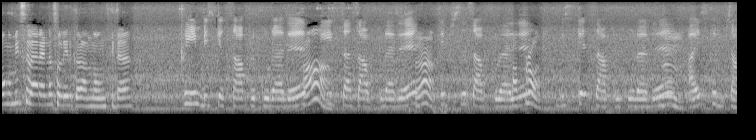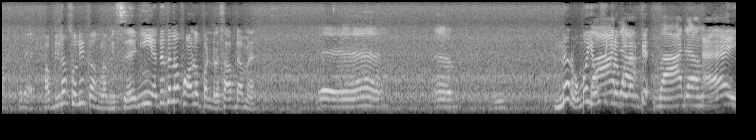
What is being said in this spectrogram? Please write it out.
உங்க மிஸ் வேற என்ன சொல்லியிருக்காங்க உங்ககிட்ட? க்ரீம் பிஸ்கட் சாப்பிடக்கூடாது. பீட்சா சாப்பிடக்கூடாது. சிப்ஸ் சாப்பிடக்கூடாது அப்புறம்? பிஸ்கட் சாப்பிடக்கூடாது. ஐஸ்கிரீம் சாப்பிடக்கூடாது. அப்படிலாம் சொல்லியிருக்காங்களா மிஸ் நீ எது எதெல்லாம் ஃபாலோ பண்ற சாப்பிடாம? என்ன ரொம்ப யோசிக்கிற போல இருக்கு? ஏய்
